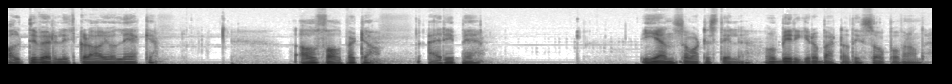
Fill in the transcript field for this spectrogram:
alltid vært litt glad i å leke. Alf Albert, ja. RIP. Igjen så ble det stille, og Birger og Bertha de så på hverandre.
